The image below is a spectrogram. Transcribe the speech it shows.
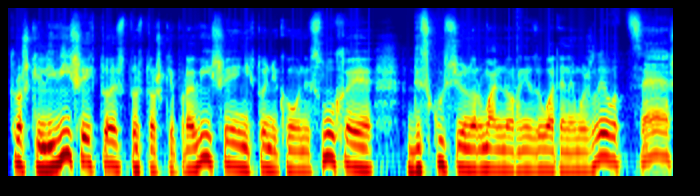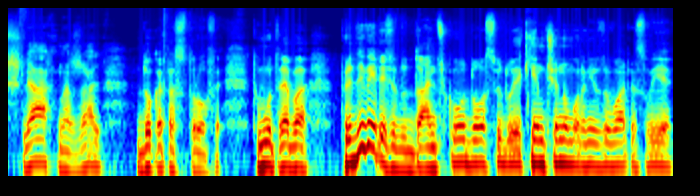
Трошки лівіший хтось, хтось трошки правіший, ніхто нікого не слухає, дискусію нормально організувати неможливо. Це шлях, на жаль, до катастрофи. Тому треба придивитися до данського досвіду, яким чином організувати своє,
